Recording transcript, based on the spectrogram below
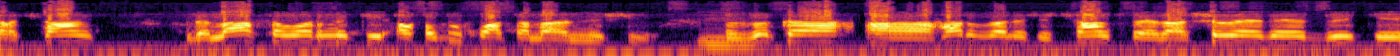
دا چانس د لاس ورنه کی او په خواته لاړ نشي ځکه هر ځل چې چانس پیدا شوه دی دوی کې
